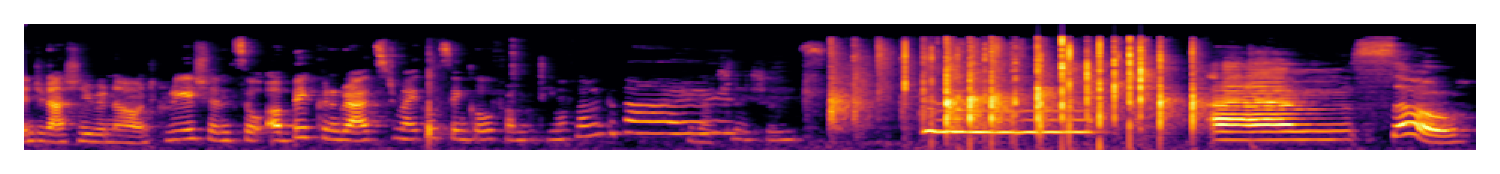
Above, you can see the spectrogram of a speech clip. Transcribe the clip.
internationally renowned creation. So, a big congrats to Michael Cinco from the team of Lovin Dubai. Congratulations. Um, so,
